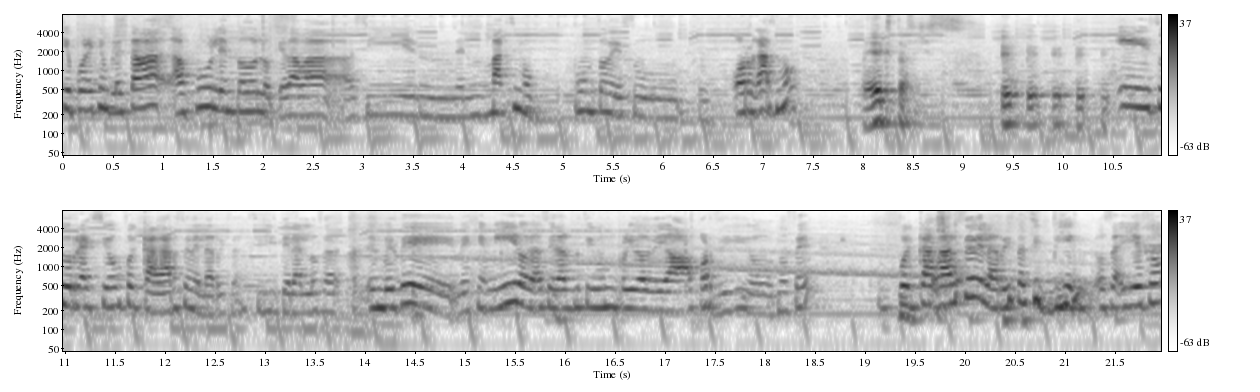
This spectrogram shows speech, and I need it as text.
que, por ejemplo, estaba a full en todo lo que daba, así en el máximo punto de su orgasmo, Éxtasis. Eh, eh, eh, y su reacción fue cagarse de la risa, así literal, o sea, en vez de, de gemir o de hacer así un ruido de, ah, por sí, o no sé, fue cagarse de la risa así bien, o sea, y eso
